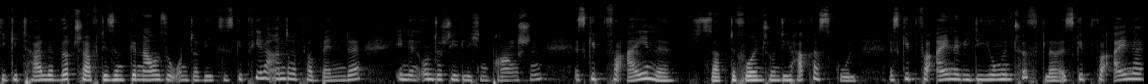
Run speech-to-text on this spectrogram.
digitale Wirtschaft, die sind genauso unterwegs. Es gibt viele andere Verbände in den unterschiedlichen Branchen. Es gibt Vereine, ich sagte vorhin schon die Hacker School. Es gibt Vereine wie die jungen Tüftler. Es gibt Vereine,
